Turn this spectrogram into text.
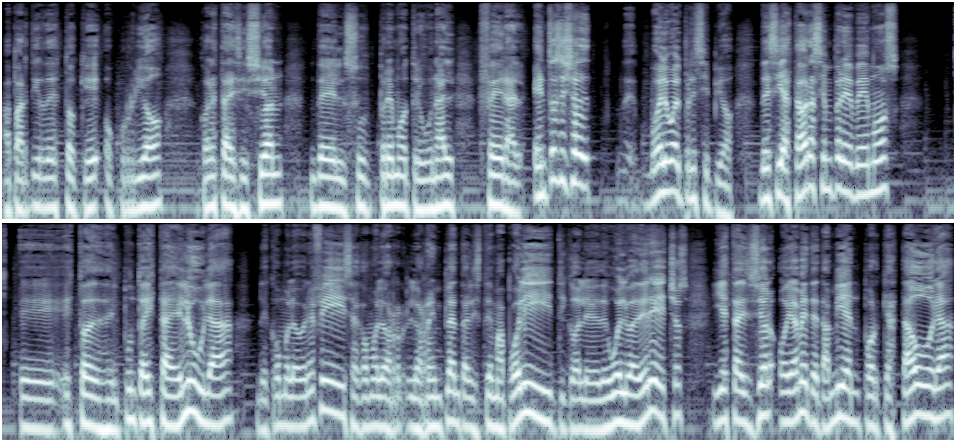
a partir de esto que ocurrió con esta decisión del Supremo Tribunal Federal. Entonces yo vuelvo al principio. Decía, hasta ahora siempre vemos eh, esto desde el punto de vista de Lula, de cómo lo beneficia, cómo lo, lo reimplanta el sistema político, le devuelve derechos, y esta decisión obviamente también, porque hasta ahora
